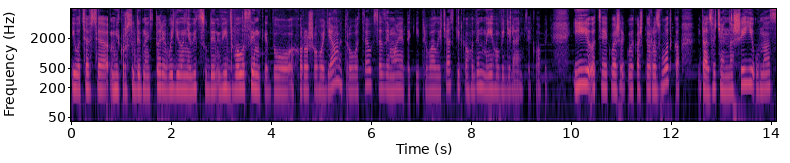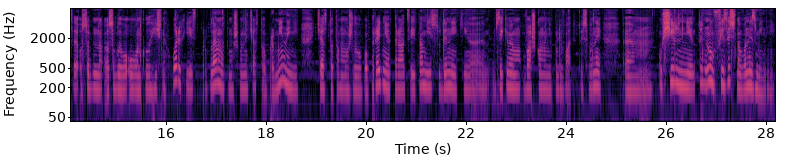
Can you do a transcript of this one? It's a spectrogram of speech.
І оця вся мікросудинна історія виділення від судин від волосинки до хорошого діаметру. Оце все займає такий тривалий час. Кілька годин ми його виділяємо. Цей клапоть. І оце, як ви як ви кажете, розводка. Так, звичайно, на шиї у нас особливо, особливо у онкологічних хворих є проблема, тому що вони часто опромінені, часто там можливо попередні операції, і там є судини, які е, з якими важко маніпулювати. Тобто вони ем, ущільнені, ну фізично вони змінені.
